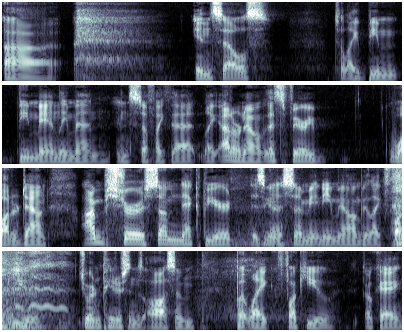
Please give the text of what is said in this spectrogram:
uh incels to like be be manly men and stuff like that. Like I don't know, that's very watered down. I'm sure some neckbeard is gonna send me an email and be like, "Fuck you, Jordan Peterson's awesome," but like, "Fuck you," okay?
